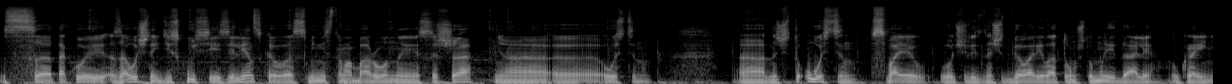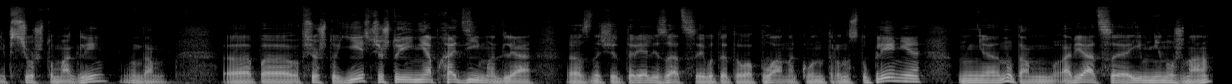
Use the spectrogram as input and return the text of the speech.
с такой заочной дискуссией Зеленского с министром обороны США Остином. А, значит, Остин, в свою очередь, значит, говорил о том, что мы дали Украине все, что могли, ну, там, э, все, что есть, все, что ей необходимо для э, значит, реализации вот этого плана контрнаступления. Э, ну, там, авиация им не нужна,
